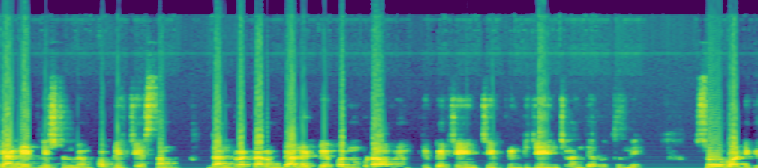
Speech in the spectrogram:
క్యాండిడేట్ లిస్టును మేము పబ్లిష్ చేస్తాం దాని ప్రకారం బ్యాలెట్ పేపర్ను కూడా మేము ప్రిపేర్ చేయించి ప్రింట్ చేయించడం జరుగుతుంది. సో వాటికి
